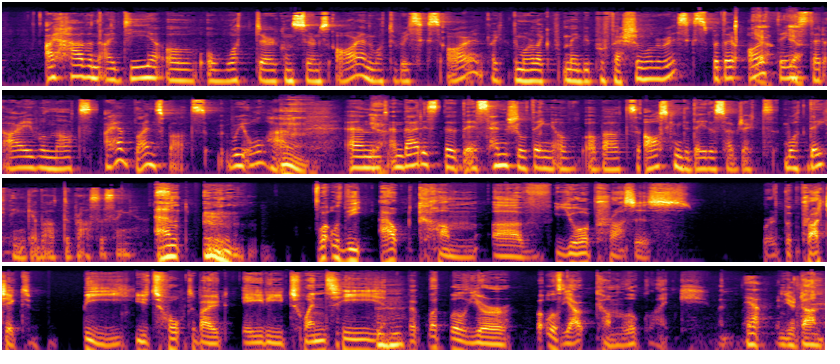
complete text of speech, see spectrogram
I have an idea of, of what their concerns are and what the risks are, like the more like maybe professional risks. But there are yeah, things yeah. that I will not. I have blind spots. We all have, mm, and yeah. and that is the, the essential thing of about asking the data subject what they think about the processing. And what would the outcome of your process or the project be? You talked about 80 20, mm-hmm. but what will your what will the outcome look like when, yeah. when you're done?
